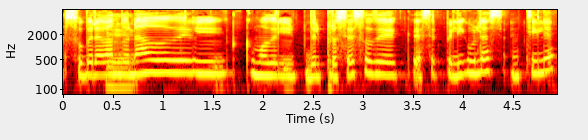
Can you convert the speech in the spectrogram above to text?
súper abandonado del, como del, del proceso de, hacer películas en Chile.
